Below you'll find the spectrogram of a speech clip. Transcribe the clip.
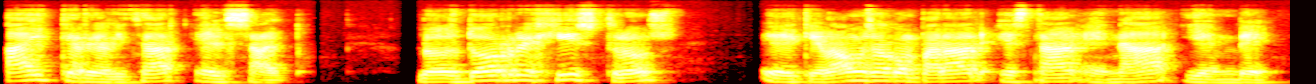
hay que realizar el salto. Los dos registros eh, que vamos a comparar están en A y en B,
